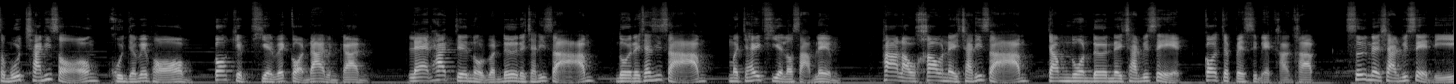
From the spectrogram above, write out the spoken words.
สมมุติชั้นที่ 2 คุณจะไม่พร้อม ก็เก็บเทียนไว้ก่อนได้เหมือนกัน และถ้าเจอโหนดวันเดอร์ในชั้นที่ 3 โดยในชั้นที่ 3 มันจะให้เทียนเรา 3 เล่ม ถ้าเราเข้าในชั้นที่ 3จำนวนเดินในชั้นพิเศษก็จะเป็น 11 ครั้งครับซึ่งในชั้นพิเศษนี้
